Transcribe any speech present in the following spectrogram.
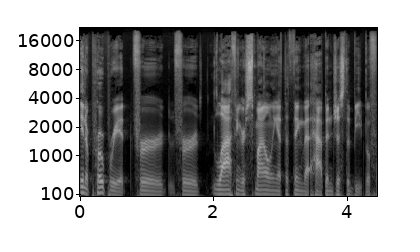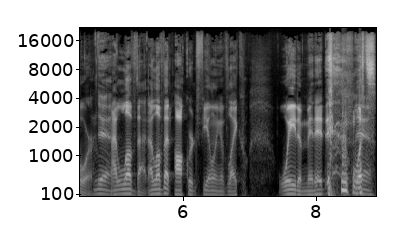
inappropriate for for laughing or smiling at the thing that happened just the beat before. Yeah. I love that. I love that awkward feeling of like, wait a minute, what's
